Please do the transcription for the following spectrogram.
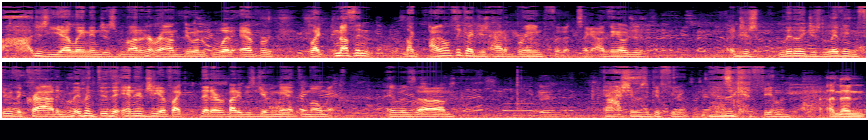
ah, just yelling and just running around doing whatever. Like nothing. Like I don't think I just had a brain for that. Like I think I was just. Just literally just living through the crowd and living through the energy of like that everybody was giving me at the moment. It was um gosh, it was a good feeling. It was a good feeling. And then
